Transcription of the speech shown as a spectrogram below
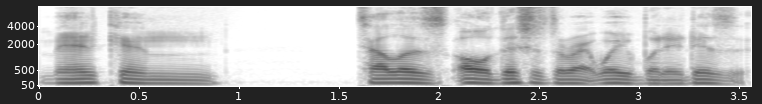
Man can tell us, "Oh, this is the right way," but it isn't.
